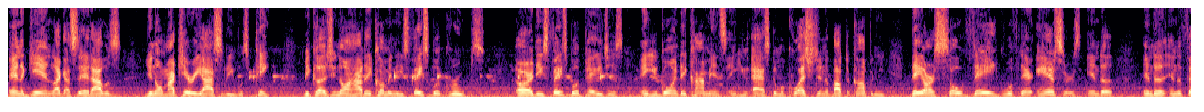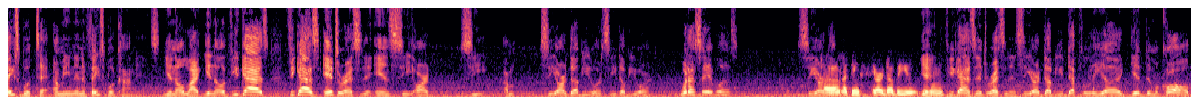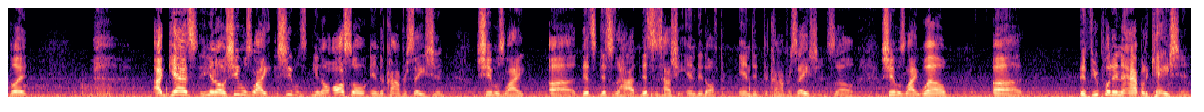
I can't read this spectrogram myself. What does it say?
and again, like I said, I was, you know, my curiosity was piqued because you know how they come in these Facebook groups or these Facebook pages and you go in their comments and you ask them a question about the company, they are so vague with their answers in the in the in the Facebook text. I mean in the Facebook comments. You know, like, you know, if you guys if you guys interested in CR C I'm CRW or CWR? What I say it was? CRW? Uh, I think CRW. Yeah, mm-hmm. if you guys interested in CRW, definitely uh, give them a call. But I guess you know she was like she was you know also in the conversation, she was like, uh, this this is how this is how she ended off the ended the conversation. So she was like, well, uh, if you put in the application,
